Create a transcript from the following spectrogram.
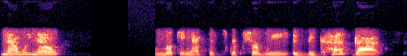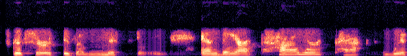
Now we know, looking at the scripture, we because God's scriptures is a mystery and they are power packed with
